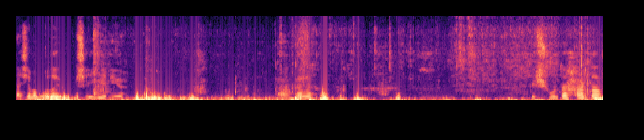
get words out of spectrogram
Ayşe bak bu da şey yeniyor. Kangalı. Ve şurada hardal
